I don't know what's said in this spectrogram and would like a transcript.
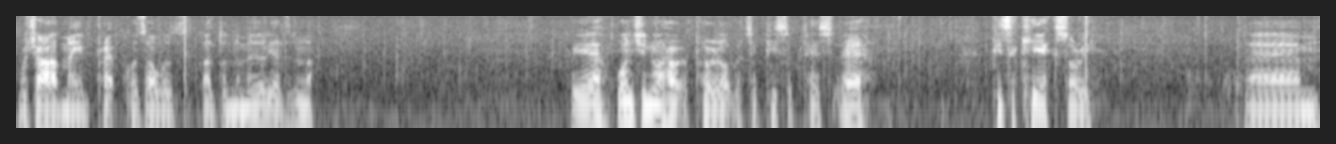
which I had made prep because I was I'd done them earlier, didn't I? But yeah, once you know how to put it up, it's a piece of piss, uh, piece of cake. Sorry. Um,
